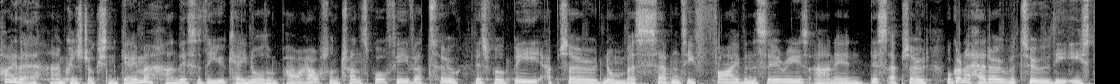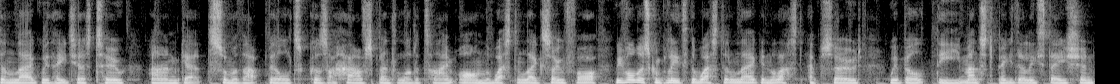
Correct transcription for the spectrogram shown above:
Hi there, I'm Construction Gamer, and this is the UK Northern Powerhouse on Transport Fever 2. This will be episode number 75 in the series, and in this episode, we're going to head over to the eastern leg with HS2 and get some of that built because I have spent a lot of time on the western leg so far. We've almost completed the western leg in the last episode. We built the Manchester Piccadilly station,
